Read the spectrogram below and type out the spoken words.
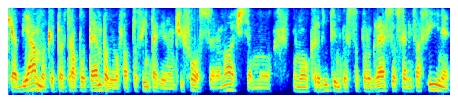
che abbiamo e che per troppo tempo abbiamo fatto finta che non ci fossero, no? ci siamo, abbiamo creduto in questo progresso senza fine,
